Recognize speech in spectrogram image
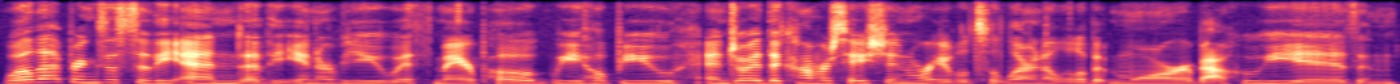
Well, that brings us to the end of the interview with Mayor Pogue. We hope you enjoyed the conversation. We're able to learn a little bit more about who he is and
